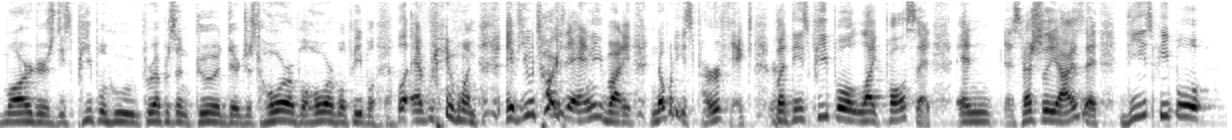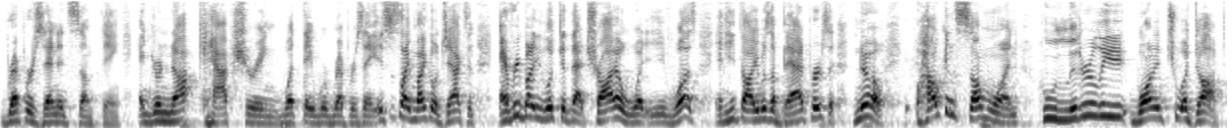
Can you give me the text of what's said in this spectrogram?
martyrs these people who represent good they're just horrible horrible people. Well, everyone if you talk to anybody nobody is perfect, but these people like Paul said and especially I said these people represented something and you're not capturing what they were representing. It's just like Michael Jackson. Everybody looked at that trial what he was and he thought he was a bad person. No. How can someone who literally wanted to adopt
